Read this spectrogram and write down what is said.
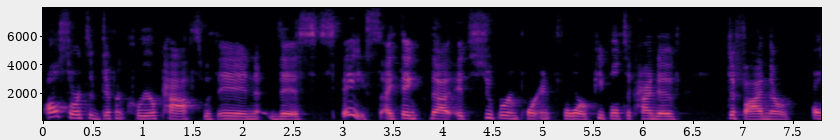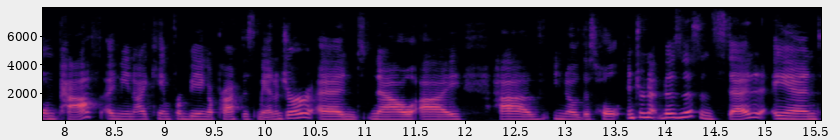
all sorts of different career paths within this space. I think that it's super important for people to kind of define their own path. I mean, I came from being a practice manager and now I have, you know, this whole internet business instead. And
